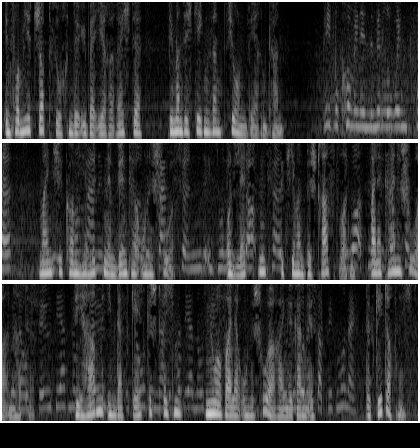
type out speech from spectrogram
informiert Jobsuchende über ihre Rechte, wie man sich gegen Sanktionen wehren kann. Manche kommen hier mitten im Winter ohne Schuhe. Und letztens ist jemand bestraft worden, weil er keine Schuhe anhatte. Die haben ihm das Geld gestrichen, nur weil er ohne Schuhe reingegangen ist. Das geht doch nicht.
